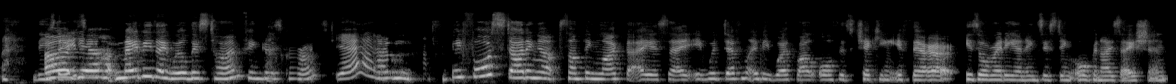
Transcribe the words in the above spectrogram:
these days. oh, days. yeah, maybe they will this time. Fingers crossed. yeah. Um, before starting up something like the ASA, it would definitely be worthwhile authors checking if there is already an existing organisation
